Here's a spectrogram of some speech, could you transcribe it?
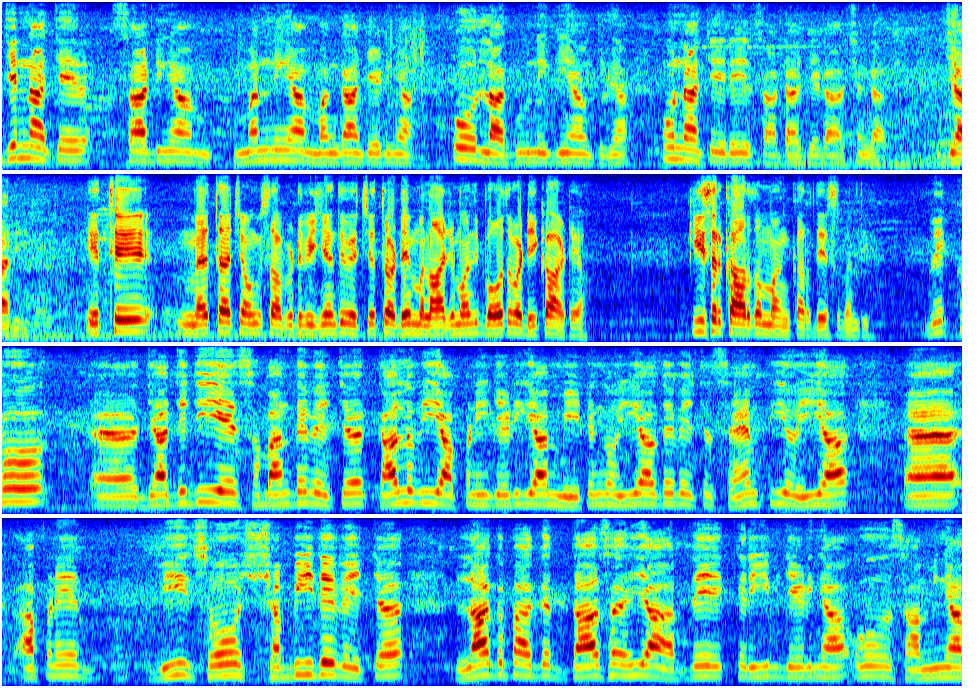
ਜਿੰਨਾ ਚਿਰ ਸਾਡੀਆਂ ਮੰਨੀਆਂ ਮੰਗਾਂ ਜਿਹੜੀਆਂ ਉਹ ਲਾਗੂ ਨਹੀਂ ਗੀਆਂ ਹੁੰਦੀਆਂ ਉਹਨਾਂ ਚਿਰ ਇਹ ਸਾਡਾ ਜਿਹੜਾ ਸੰਘਰਸ਼ ਜਾਰੀ ਰਹੇ। ਇੱਥੇ ਮਹਿਤਾ ਚੌਂਕ ਸਬ ਡਿਵੀਜ਼ਨ ਦੇ ਵਿੱਚ ਤੁਹਾਡੇ ਮੁਲਾਜ਼ਮਾਂ ਦੀ ਬਹੁਤ ਵੱਡੀ ਘਾਟ ਆ। ਕੀ ਸਰਕਾਰ ਤੋਂ ਮੰਗ ਕਰਦੇ ਇਸ ਸੰਬੰਧੀ? ਵੇਖੋ ਜੱਜ ਜੀ ਇਸ ਸਬੰਧ ਦੇ ਵਿੱਚ ਕੱਲ ਵੀ ਆਪਣੀ ਜਿਹੜੀ ਆ ਮੀਟਿੰਗ ਹੋਈ ਆ ਉਹਦੇ ਵਿੱਚ ਸਹਿਮਤੀ ਹੋਈ ਆ। ਅ, ਆਪਣੇ 2026 ਦੇ ਵਿੱਚ ਲਗਭਗ 10000 ਦੇ ਕਰੀਬ ਜਿਹੜੀਆਂ ਉਹ ਅਸਾਮੀਆਂ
